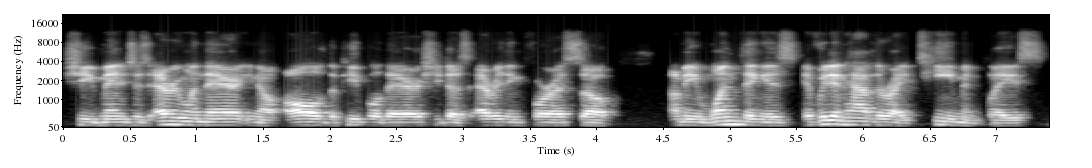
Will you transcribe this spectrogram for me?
She manages everyone there, you know, all of the people there. She does everything for us. So, I mean, one thing is if we didn't have the right team in place,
